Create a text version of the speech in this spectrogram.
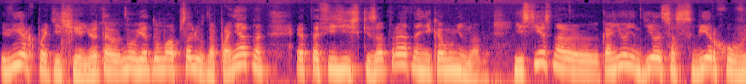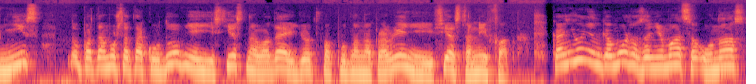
вверх по течению. Это, ну, я думаю, абсолютно понятно. Это физически затратно, никому не надо. Естественно, каньонинг делается сверху вниз, ну, потому что так удобнее, естественно, вода идет в попутном направлении и все остальные факторы. Каньонингом можно заниматься у нас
